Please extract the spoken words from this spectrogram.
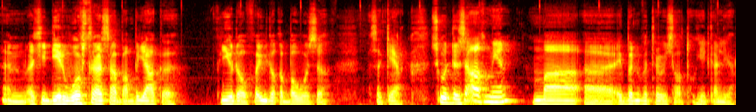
en as jy deur Hoofstraat op Ampiake vierde of vyfde gebou is 'n kerk. So dit is algemeen, maar uh ek bin vertrou jy sal tog iets kan leer.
